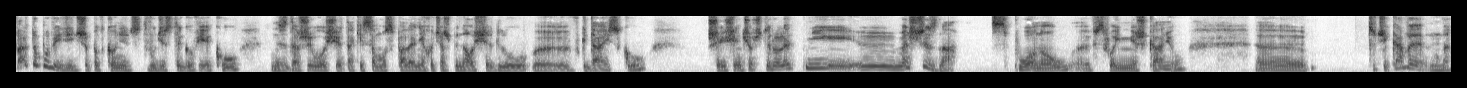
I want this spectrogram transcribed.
warto powiedzieć, że pod koniec XX wieku zdarzyło się takie samospalenie chociażby na osiedlu y, w Gdańsku. 64-letni y, mężczyzna spłonął w swoim mieszkaniu. Y, co ciekawe, no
